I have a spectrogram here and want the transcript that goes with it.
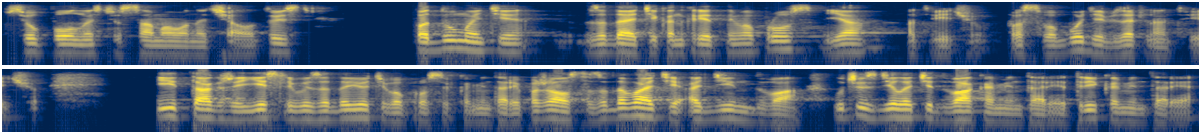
все полностью с самого начала. То есть, подумайте, задайте конкретный вопрос, я отвечу. По свободе обязательно отвечу. И также, если вы задаете вопросы в комментарии, пожалуйста, задавайте 1-2. Лучше сделайте 2 комментария, 3 комментария,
